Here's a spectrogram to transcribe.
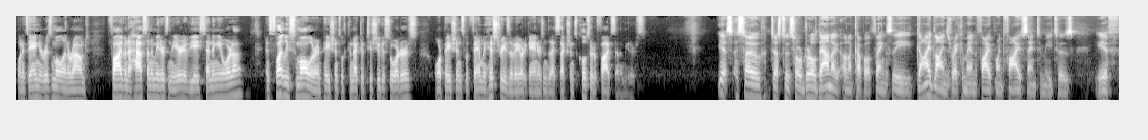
when it's aneurysmal and around five and a half centimeters in the area of the ascending aorta, and slightly smaller in patients with connective tissue disorders or patients with family histories of aortic aneurysm dissections closer to five centimeters. Yes, so just to sort of drill down on a couple of things, the guidelines recommend 5.5 centimeters if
